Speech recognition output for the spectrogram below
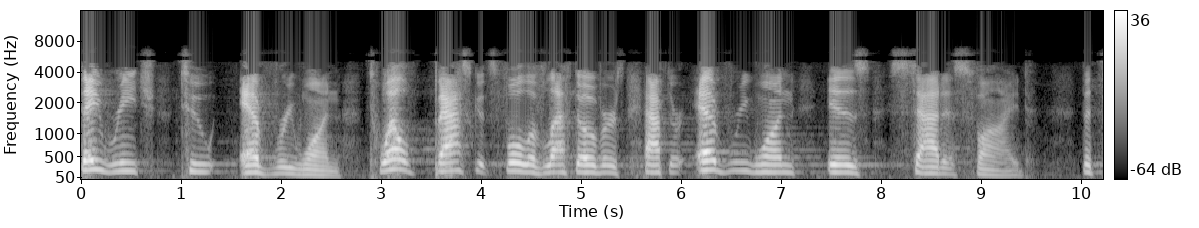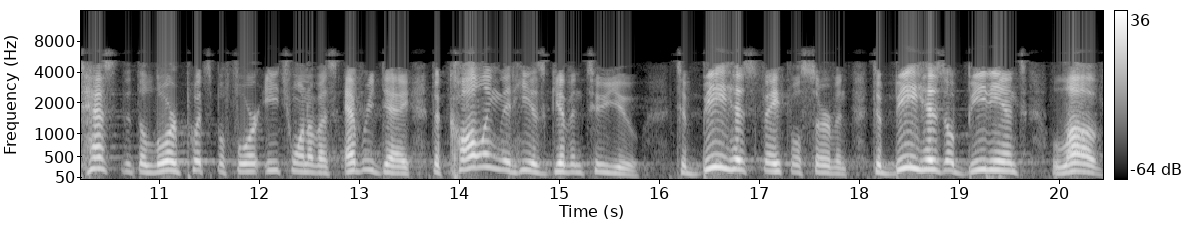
They reach to everyone. Twelve baskets full of leftovers after everyone is satisfied. The test that the Lord puts before each one of us every day, the calling that He has given to you to be His faithful servant, to be His obedient love,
